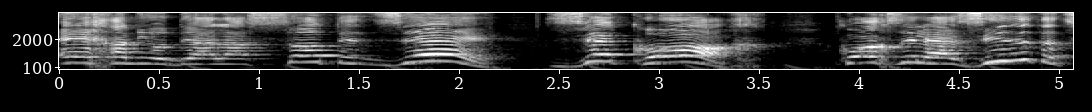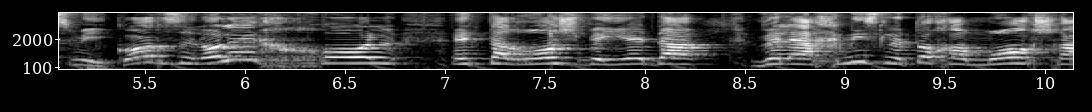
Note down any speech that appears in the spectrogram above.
איך אני יודע לעשות את זה? זה כוח! כוח זה להזיז את עצמי, כוח זה לא לאכול את הראש בידע ולהכניס לתוך המוח שלך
